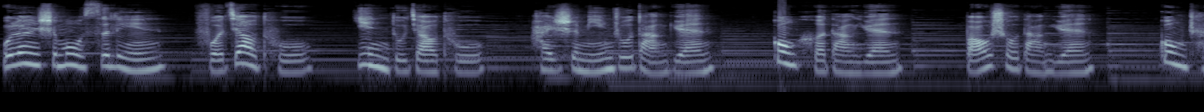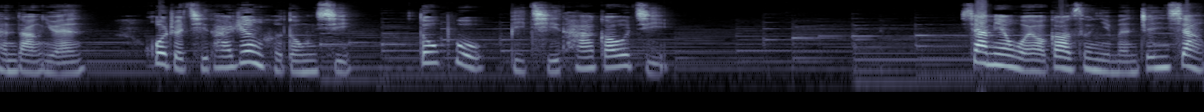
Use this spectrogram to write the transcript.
无论是穆斯林、佛教徒、印度教徒，还是民主党员、共和党员、保守党员、共产党员，或者其他任何东西，都不比其他高级。下面我要告诉你们真相，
